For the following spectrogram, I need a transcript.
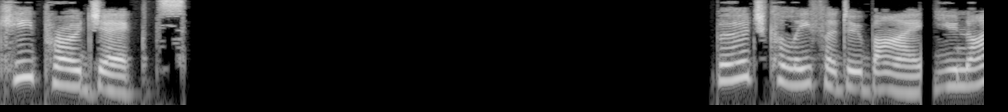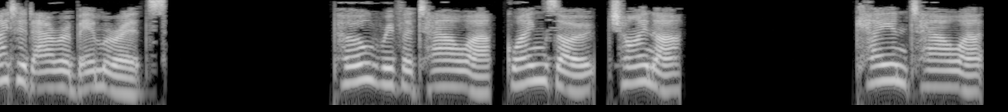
Key projects. Burj Khalifa Dubai, United Arab Emirates. Pearl River Tower, Guangzhou, China. Cayan Tower,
